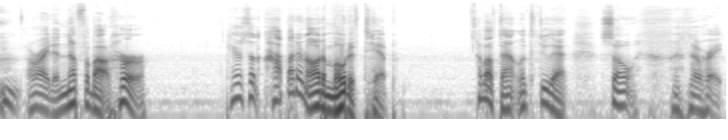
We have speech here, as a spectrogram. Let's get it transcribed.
all right, enough about her. Here's an how about an automotive tip? How about that? Let's do that. So, all right.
